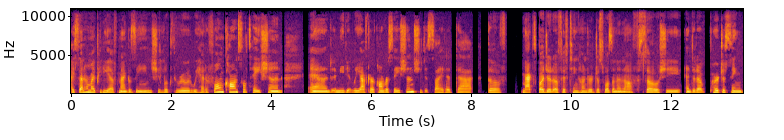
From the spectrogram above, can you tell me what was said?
I sent her my PDF magazine. She looked through it. We had a phone consultation, and immediately after our conversation, she decided that the max budget of 1500 just wasn't enough. So she ended up purchasing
